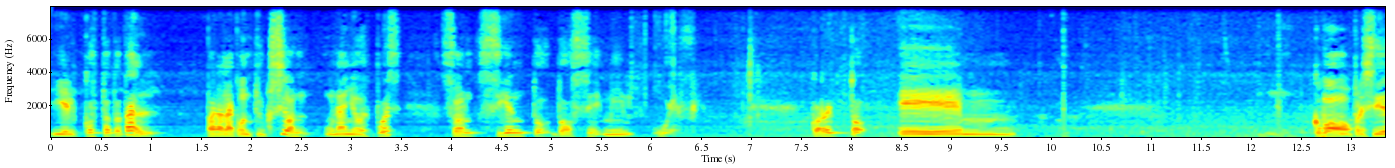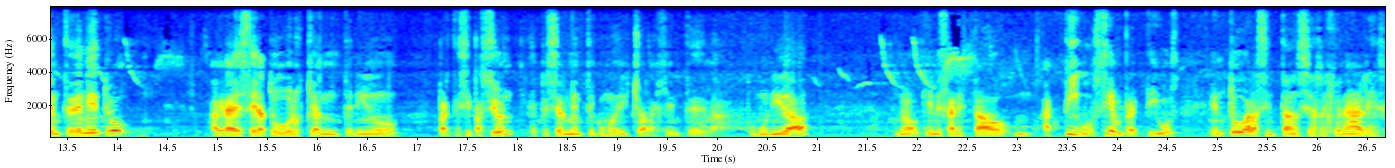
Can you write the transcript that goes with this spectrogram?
y el costo total para la construcción, un año después, son 112.000 UF. ¿Correcto? Eh, como presidente de Metro, agradecer a todos los que han tenido participación, especialmente, como he dicho, a la gente de la comunidad, ¿no? quienes han estado activos, siempre activos, en todas las instancias regionales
